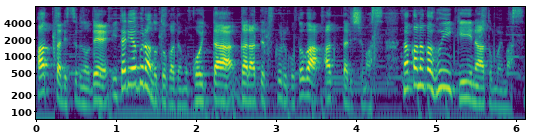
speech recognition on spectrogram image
あったりするのでイタリアブランドとかでもこういった柄って作ることがあったりします。なかなか雰囲気いいなと思います、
